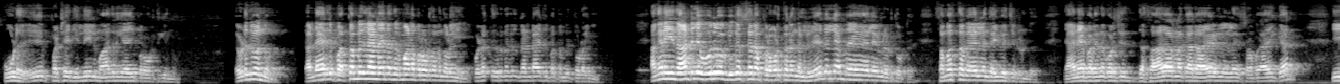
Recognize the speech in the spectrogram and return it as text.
സ്കൂൾ ഈ പക്ഷേ ജില്ലയിൽ മാതൃകയായി പ്രവർത്തിക്കുന്നു. എവിടെ നിന്ന് വന്നു? രണ്ടായിരത്തി പത്തൊമ്പതിലാണ് അതിന്റെ നിർമ്മാണ പ്രവർത്തനം തുടങ്ങി. പുഴ തീർന്നെങ്കിൽ രണ്ടായിരത്തി പത്തൊമ്പതിൽ തുടങ്ങി. അങ്ങനെ ഈ നാട്ടിലെ ഓരോ വികസന പ്രവർത്തനങ്ങളിലും ഏതെല്ലാം എടുത്തോട്ട്? സമസ്ത മേഖലയും കൈവച്ചിട്ടുണ്ട്. ഞാനേ പറയുന്ന കുറച്ച് സാധാരണക്കാരായ സഹായിക്കാൻ ഈ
